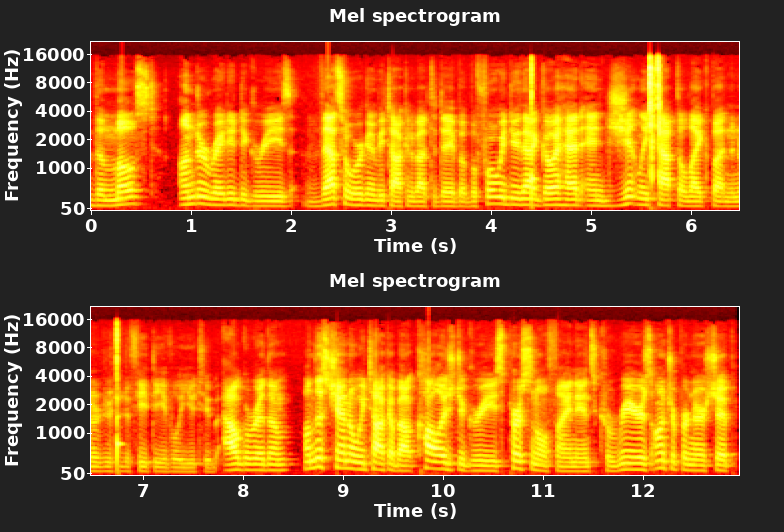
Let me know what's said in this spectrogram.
the most underrated degrees. That's what we're going to be talking about today. But before we do that, go ahead and gently tap the like button in order to defeat the evil YouTube algorithm. On this channel, we talk about college degrees, personal finance, careers, entrepreneurship,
